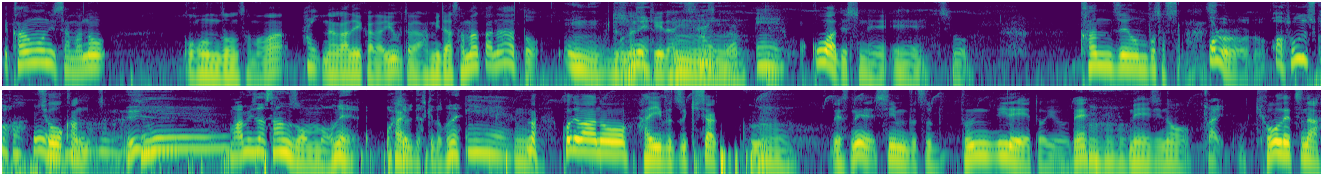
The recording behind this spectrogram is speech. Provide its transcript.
で観音寺様のご本尊様は、はい。流れから言うたら阿弥陀様かなと同じ境内地ですから、はい。えここはですね、えーそう観世音菩薩様なんですあらよらら。あそうですか。小観音様なんですえええまあ阿弥陀三尊のねお一人ですけどもね。ええ。うん。まあ、これはあの廃仏希釈うんですね、神仏分離令というね、うんうんうん。明治のはい。強烈な、あ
